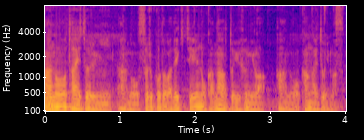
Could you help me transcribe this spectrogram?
あのタイトルにあのすることができているのかなというふうにはあの考えております。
